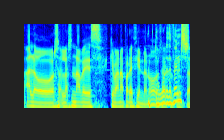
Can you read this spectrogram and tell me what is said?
a los a las naves que van apareciendo, ¿no? O sea, ¿Tower Defense?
